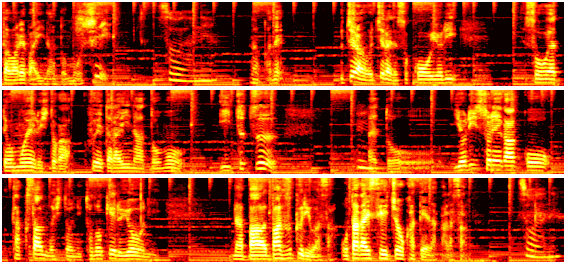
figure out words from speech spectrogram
伝わればいいなと思うしそうだね。なんかねうちらはうちらでそこをよりそうやって思える人が増えたらいいなと思う言いつつ、うん、えっとよりそれがこうたくさんの人に届けるようにな場場作りはさお互い成長過程だからさ。そうだね。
